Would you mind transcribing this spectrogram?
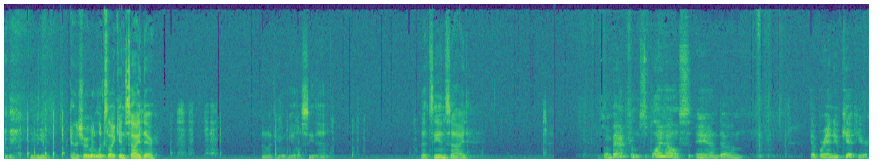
I'm going to kind of show you what it looks like inside there. I don't know if you'll be able to see that. That's the inside. So I'm back from the supply house and um, got a brand new kit here.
